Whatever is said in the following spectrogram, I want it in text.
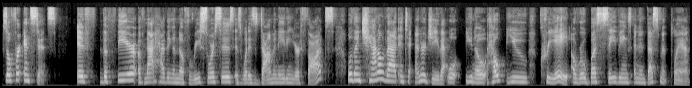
So, for instance, if the fear of not having enough resources is what is dominating your thoughts well then channel that into energy that will you know help you create a robust savings and investment plan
